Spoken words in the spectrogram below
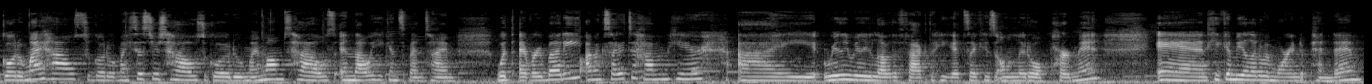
go to my house, go to my sister's house, go to my mom's house, and that way he can spend time with everybody. I'm excited to have him here. I really, really love the fact that he gets like his own little apartment and he can be a little bit more independent.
